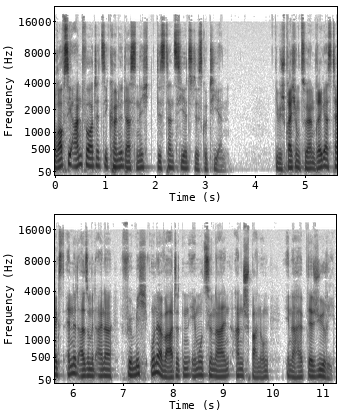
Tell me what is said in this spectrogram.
worauf sie antwortet, sie könne das nicht distanziert diskutieren. Die Besprechung zu Herrn Bregers Text endet also mit einer für mich unerwarteten emotionalen Anspannung innerhalb der Jury.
